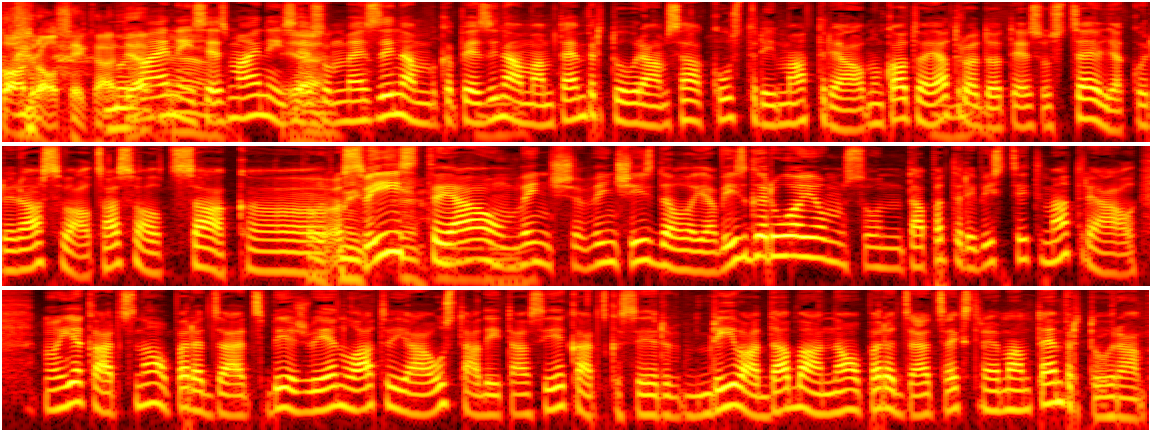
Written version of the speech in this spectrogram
kontrols iekārta. nu, mainīsies, jā. mainīsies, jā. un mēs zinām, ka pie zināmām temperatūrām sāk kust arī materiāli. Nu, kaut vai mm. atrodoties uz ceļa, kur ir asfalts, asfalts sāk uh, svīst, jā, un mm. viņš, viņš izdala jau izgarojumus, un tāpat arī visi citi materiāli. Nu, iekārtas nav paredzētas bieži vien Latvijā uzstādītās iekārtas, kas ir brīvā dabā, nav paredzētas ekstrēmām temperatūrām.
